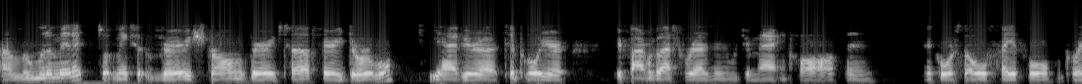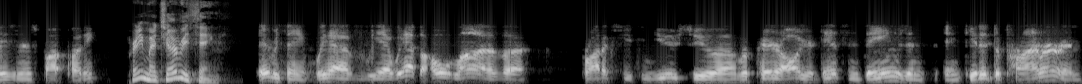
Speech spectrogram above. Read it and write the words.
aluminum in it, so it makes it very strong, very tough, very durable. You have your uh, typical your your fiberglass resin with your mat and cloth, and, of course the old faithful glazing and spot putty. Pretty much everything. Everything we have, yeah, we have the whole line of uh, products you can use to uh, repair all your dents and dings and and get it to primer and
